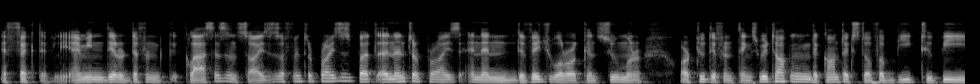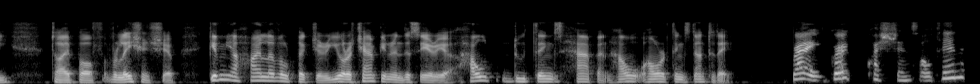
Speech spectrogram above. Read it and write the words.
effectively? I mean, there are different classes and sizes of enterprises, but an enterprise and an individual or consumer are two different things. We're talking in the context of a B2B type of relationship. Give me a high level picture. You're a champion in this area. How do things happen? How, how are things done today? Right. Great question, Sultan.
